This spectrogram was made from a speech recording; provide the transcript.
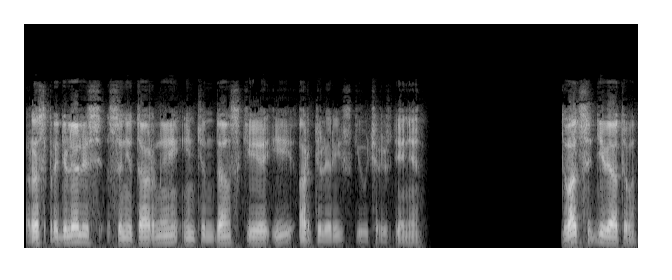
Распределялись санитарные, интендантские и артиллерийские учреждения. 29-го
